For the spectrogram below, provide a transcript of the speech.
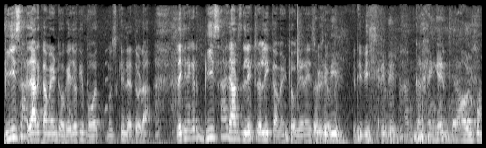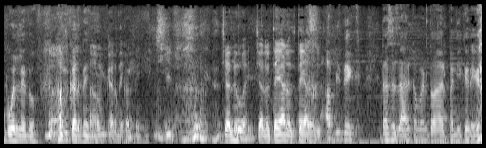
बीस हज़ार कमेंट हो गए जो कि बहुत मुश्किल है थोड़ा लेकिन अगर बीस हज़ार लिटरली कमेंट हो गए ना इस वीडियो रिवील रिवील रिवील हम कर देंगे राहुल को बोलने दो हम कर देंगे हम कर देंगे कर देंगे। चलो भाई चलो तैयार हो तैयार हो। अभी देख दस हज़ार कमेंट तो हर पनी करेगा।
